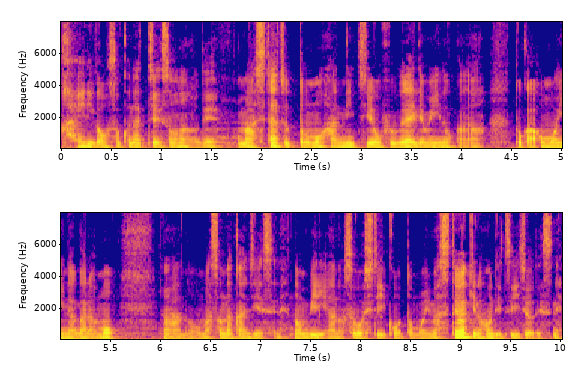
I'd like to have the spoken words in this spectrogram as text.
帰りが遅くなっちゃいそうなので、まあ、明日はちょっともう半日オフぐらいでもいいのかなとか思いながらも、あの、まあ、そんな感じですね。のんびりあの過ごしていこうと思います。というわけで本日以上ですね。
